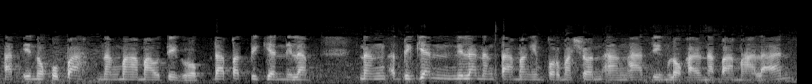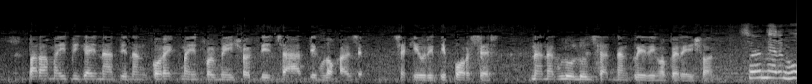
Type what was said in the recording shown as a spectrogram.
at inokupa ng mga Maute group dapat bigyan nila ng bigyan nila ng tamang impormasyon ang ating lokal na pamahalaan para maibigay natin ang correct na information din sa ating local se- security forces na naglulunsad ng clearing operation. Sir, meron ho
